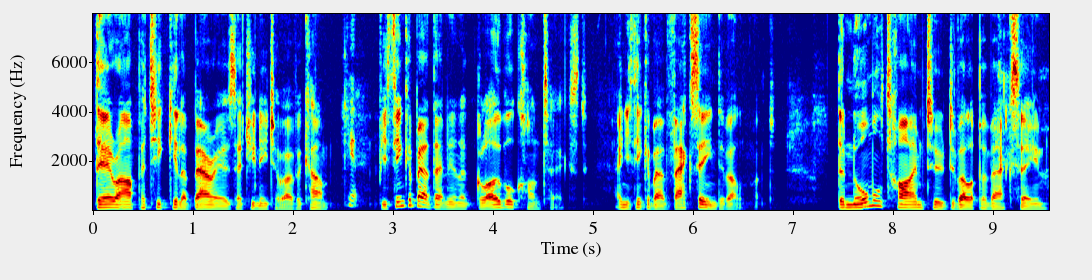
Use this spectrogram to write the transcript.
there are particular barriers that you need to overcome. Yep. If you think about that in a global context and you think about vaccine development, the normal time to develop a vaccine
